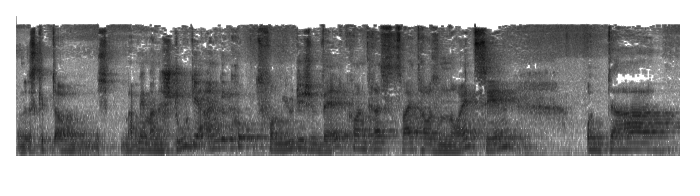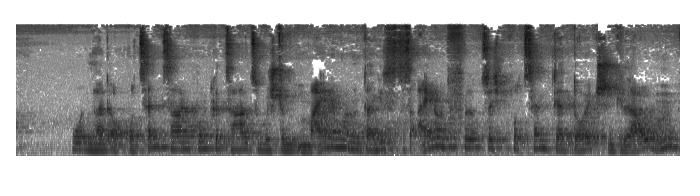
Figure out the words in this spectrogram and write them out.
und es gibt auch, ich habe mir mal eine Studie angeguckt vom Jüdischen Weltkongress 2019 und da wurden halt auch Prozentzahlen kundgetan zu bestimmten Meinungen und da hieß es, dass 41 Prozent der Deutschen glauben,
